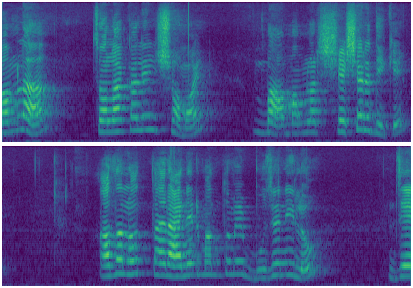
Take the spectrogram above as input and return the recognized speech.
মামলা চলাকালীন সময় বা মামলার শেষের দিকে আদালত তার আইনের মাধ্যমে বুঝে নিল যে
